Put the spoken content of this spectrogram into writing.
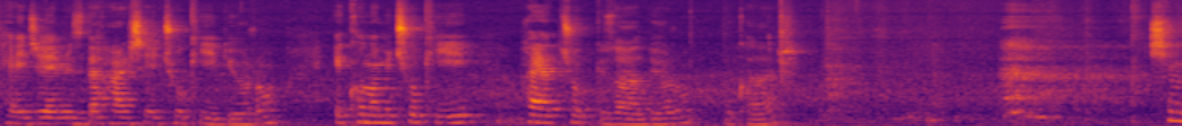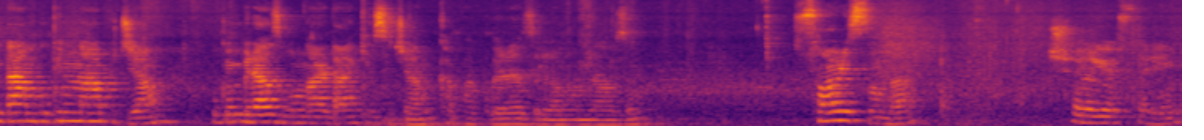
TC'mizde her şey çok iyi diyorum. Ekonomi çok iyi, hayat çok güzel diyorum. Bu kadar. Şimdi ben bugün ne yapacağım? Bugün biraz bunlardan keseceğim. Kapakları hazırlamam lazım. Sonrasında şöyle göstereyim.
